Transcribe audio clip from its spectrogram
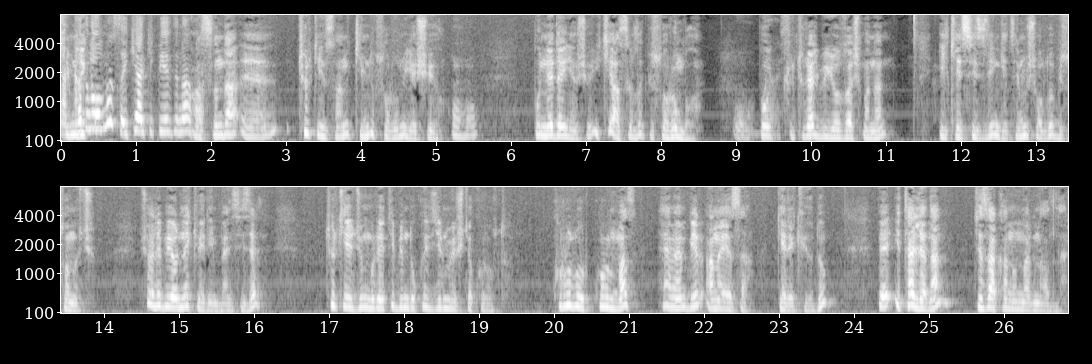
Yani kimlik kadın olmazsa iki erkek bir evde ne yapar? aslında e, Türk insanı kimlik sorunu yaşıyor. Bu neden yaşıyor? İki asırlık bir sorun bu. Oo, Bu kültürel bir yozlaşmanın, ilkesizliğin getirmiş olduğu bir sonuç. Şöyle bir örnek vereyim ben size. Türkiye Cumhuriyeti 1923'te kuruldu. Kurulur kurulmaz hemen bir anayasa gerekiyordu. Ve İtalya'dan ceza kanunlarını aldılar.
